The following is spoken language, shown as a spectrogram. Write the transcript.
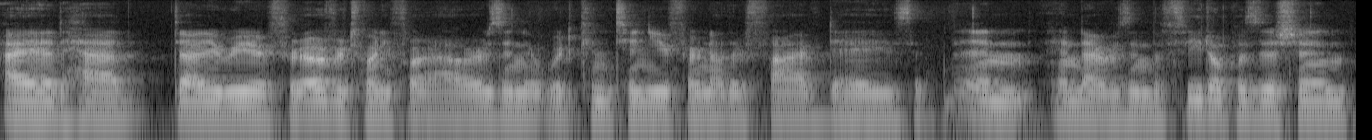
I had had diarrhea for over 24 hours and it would continue for another five days. And, and I was in the fetal position.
